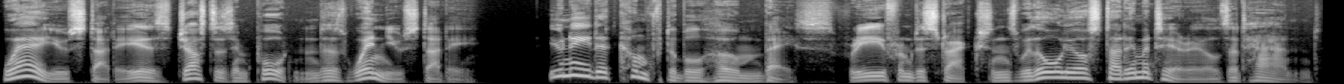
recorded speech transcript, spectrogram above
Where you study is just as important as when you study. You need a comfortable home base, free from distractions, with all your study materials at hand.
